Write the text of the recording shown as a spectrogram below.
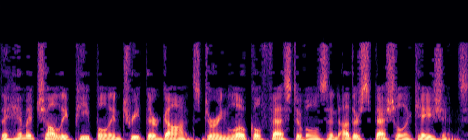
the Himachali people entreat their gods during local festivals and other special occasions.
